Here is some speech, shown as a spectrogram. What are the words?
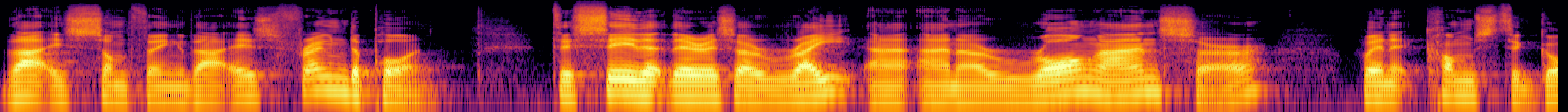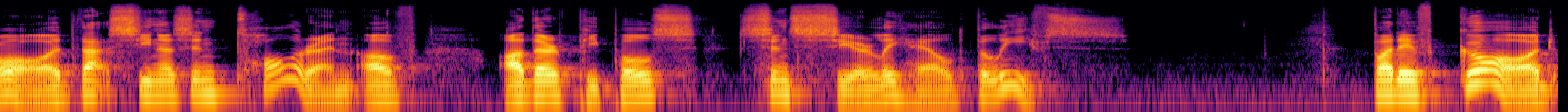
that is something that is frowned upon. To say that there is a right and a wrong answer when it comes to God, that's seen as intolerant of other people's sincerely held beliefs. But if God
